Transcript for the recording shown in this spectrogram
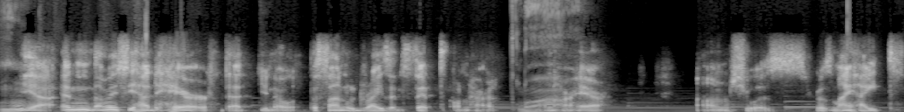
Mhm. yeah, and I mean, she had hair that you know the sun would rise and set on her on her hair. Um, she was she was my height,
